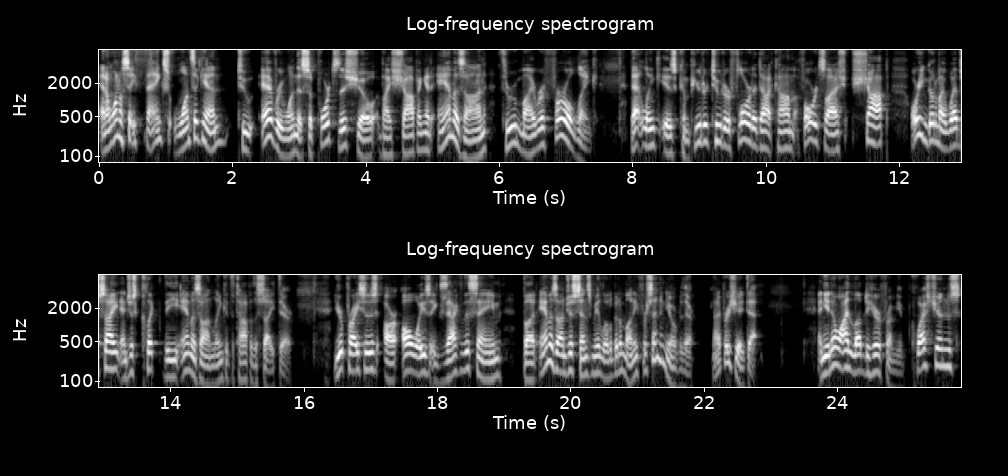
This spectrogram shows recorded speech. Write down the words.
And I want to say thanks once again to everyone that supports this show by shopping at Amazon through my referral link. That link is computertutorflorida.com forward slash shop, or you can go to my website and just click the Amazon link at the top of the site there. Your prices are always exactly the same, but Amazon just sends me a little bit of money for sending you over there. I appreciate that. And you know, I love to hear from you. Questions,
